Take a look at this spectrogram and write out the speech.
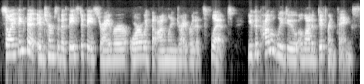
So I think that in terms of the face-to-face -face driver or with the online driver that's flipped, you could probably do a lot of different things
